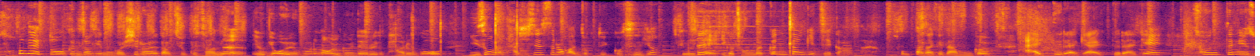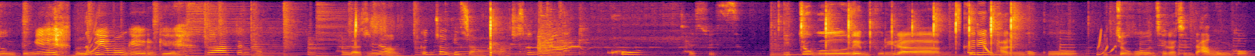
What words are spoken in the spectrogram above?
손에 또 끈적이는 걸 싫어해가지고서는 여기 얼굴은 얼굴대로 바르고 이 손을 다시 씻으러 간 적도 있거든요. 근데 이거 정말 끈적이지가 않아요. 손바닥에 남은 걸 알뜰하게 알뜰하게 손등에 손등에 목에 목에 이렇게 쫙쫙 다 발라주면 끈적이지 않고 아주 산뜻하게 코 잘 수 있어. 이쪽은 앰플이랑 크림 바른 거고 이쪽은 제가 지금 남은 거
